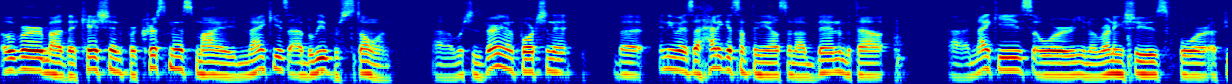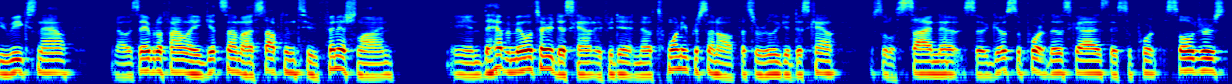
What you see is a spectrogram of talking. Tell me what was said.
over my vacation for Christmas, my Nikes I believe were stolen uh, which is very unfortunate. But anyways, I had to get something else, and I've been without uh, Nikes or you know running shoes for a few weeks now, and I was able to finally get some. I stopped into Finish Line, and they have a military discount. If you didn't know, twenty percent off. That's a really good discount. Just a little side note. So go support those guys. They support the soldiers.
